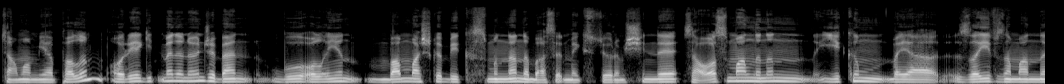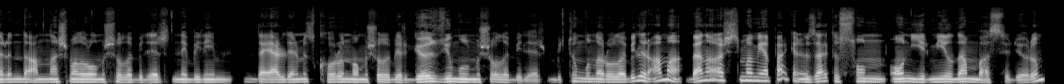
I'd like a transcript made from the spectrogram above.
Tamam yapalım. Oraya gitmeden önce ben bu olayın bambaşka bir kısmından da bahsetmek istiyorum. Şimdi Osmanlı'nın yıkım veya zayıf zamanlarında anlaşmalar olmuş olabilir. Ne bileyim değerlerimiz korunmamış olabilir. Göz yumulmuş olabilir. Bütün bunlar olabilir ama ben araştırmamı yaparken özellikle son 10-20 yıldan bahsediyorum.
